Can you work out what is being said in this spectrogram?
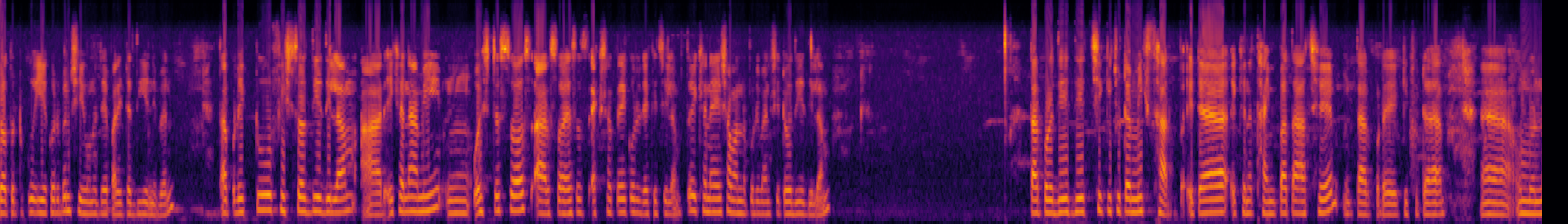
যতটুকু ইয়ে করবেন সেই অনুযায়ী পানিটা দিয়ে নেবেন। তারপরে একটু ফিশ সস দিয়ে দিলাম। আর এখানে আমি ওয়েস্টার সস আর সয়া সস একসাথে করে রেখেছিলাম। তো এখানে সামান্য পরিমাণ সেটাও দিয়ে দিলাম। তারপরে দিয়ে দিচ্ছি কিছুটা মিক্স হার্ব এটা এখানে থাইম পাতা আছে, তারপরে কিছুটা অন্যান্য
